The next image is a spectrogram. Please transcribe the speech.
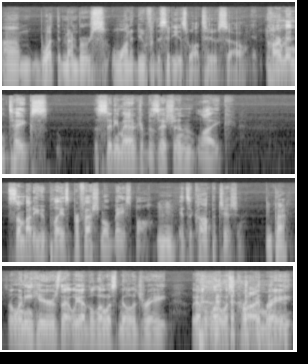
um, what the members want to do for the city as well too. So Yeah, Carmen takes the city manager position like somebody who plays professional baseball. It's a competition. okay, So when he hears that we have the lowest millage rate, we have the lowest crime rate,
